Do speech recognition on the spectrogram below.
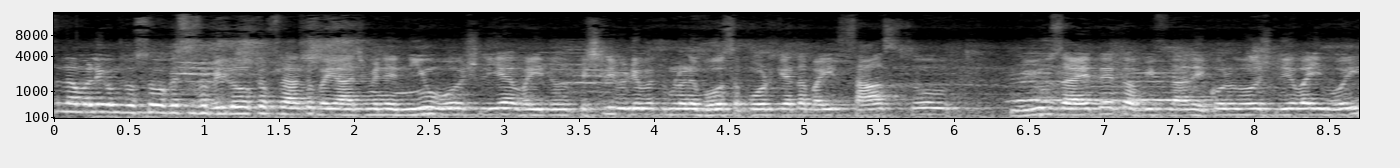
असलम दोस्तों, कैसे सभी लोग? तो फ़िलहाल तो भाई आज मैंने न्यू वॉच लिया है। भाई जो पिछली वीडियो में तुम लोगों ने बहुत सपोर्ट किया था, भाई सात सौ व्यूज़ आए थे तो अभी फ़िलहाल एक और वॉच लिया भाई, वही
